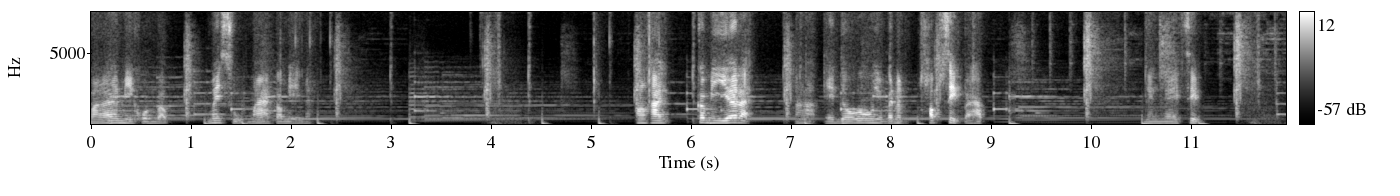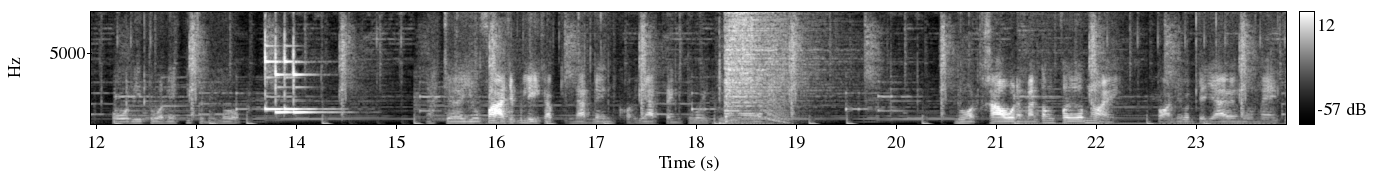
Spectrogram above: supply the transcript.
มันก็มีคนแบบไม่สูงมากก็มีนะค่อนข้างก็มีเยอะแหละอะเอนโดก็มีเป็นท็อปสิบอะครับ หนึ่งในสิบโกลที่ตัวเล็กที่สุดในโลกอะเจอยูฟาแชมเปี้ยนลีกครับอีกนัดหนึ่งขออนุญาตแต่งตัวอีกทีนะครับหนวดเขาเนี่ยมันต้องเฟิร์มหน่อย ก่อนที่มันจะย้ายไปเมืองแมนเช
